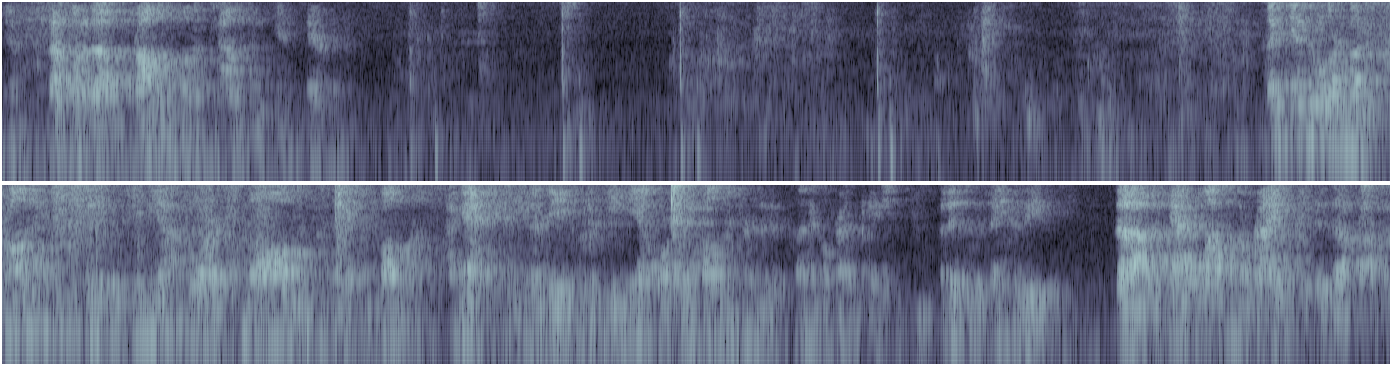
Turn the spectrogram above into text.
Yeah, that's one of the problems, one of the challenges with cancer therapy. Next cancer we'll learn about is chronic lymphocytic leukemia or small lymphocytic lymphoma. Again, it can either be leukemia or lymphoma in terms of its clinical presentation, but this is the same disease. The, the scatter plots on the right, this is a process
